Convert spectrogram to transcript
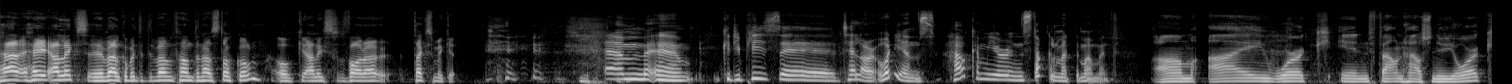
här, hej Alex, välkommen till Fountain House Stockholm. Och Alex svarar, tack så mycket. Um, um, could you please uh, tell our audience how come you're in Stockholm at the moment? Um, I work in Fountain House, New York,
